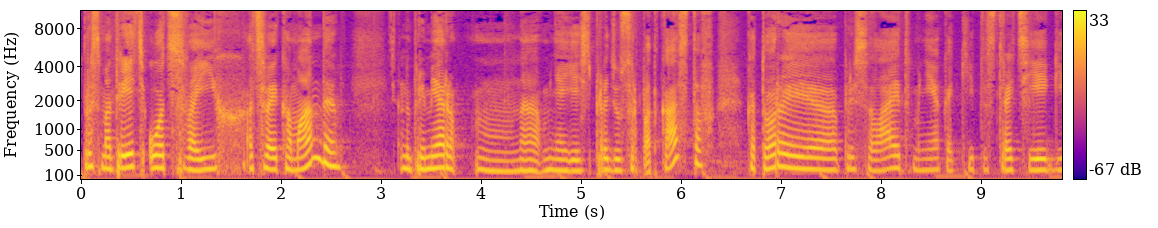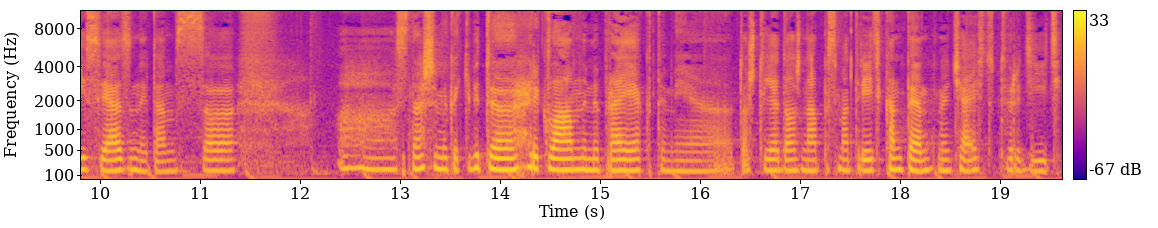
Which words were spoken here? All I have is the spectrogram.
просмотреть от своих, от своей команды. Например, у меня есть продюсер подкастов, который присылает мне какие-то стратегии, связанные там с а, с нашими какими-то рекламными проектами, то, что я должна посмотреть контентную часть, утвердить.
